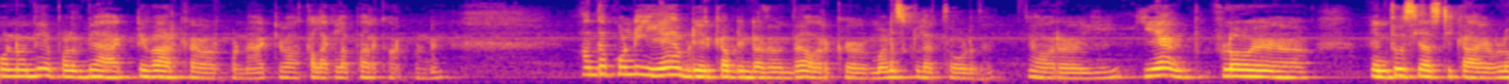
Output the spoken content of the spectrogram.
பொண்ணு வந்து எப்பொழுதுமே ஆக்டிவாக இருக்க ஒரு பொண்ணு. ஆக்டிவாக கலகலப்பாக இருக்க ஒரு பொண்ணு. அந்த பொண்ணு ஏன் இப்படி இருக்குது அப்படின்றது வந்து அவருக்கு மனசுக்குள்ளே தோணுது. அவர் ஏன் இவ்வளோ எந்தூசியாஸ்டிக்காக எவ்வளோ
